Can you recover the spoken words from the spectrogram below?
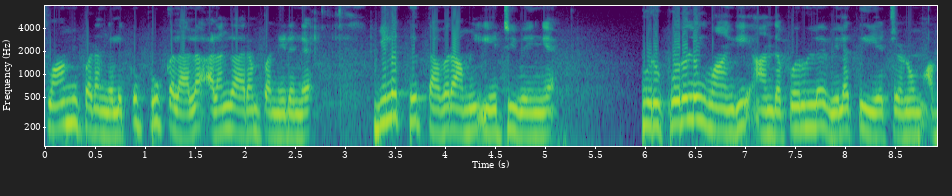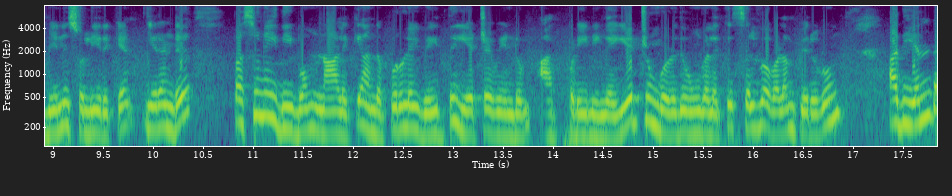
சுவாமி படங்களுக்கு பூக்களால் அலங்காரம் பண்ணிடுங்க. விளக்கு தவறாமல் ஏற்றி வைங்க. ஒரு பொருளை வாங்கி அந்த பொருளை விளக்கு ஏற்றணும் அப்படின்னு சொல்லியிருக்கேன். இரண்டு பசுனை தீபம் நாளைக்கு அந்த பொருளை வைத்து ஏற்ற வேண்டும். அப்படி நீங்கள் ஏற்றும் பொழுது உங்களுக்கு செல்வ வளம் பெருகும். அது எந்த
